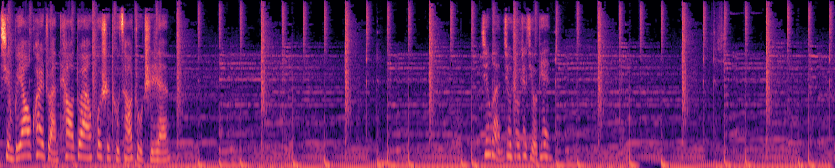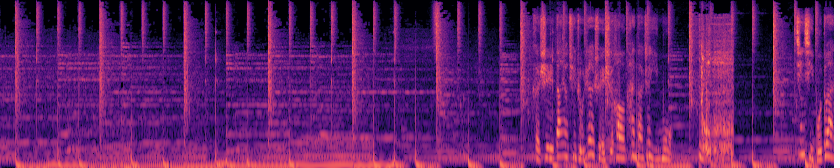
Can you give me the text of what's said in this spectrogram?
请不要快转跳段或是吐槽主持人。今晚就住这酒店。可是当要去煮热水时候，看到这一幕，惊喜不断。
